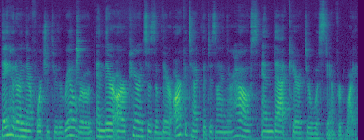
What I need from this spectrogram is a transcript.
they had earned their fortune through the railroad, and there are appearances of their architect that designed their house, and that character was Stanford White.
